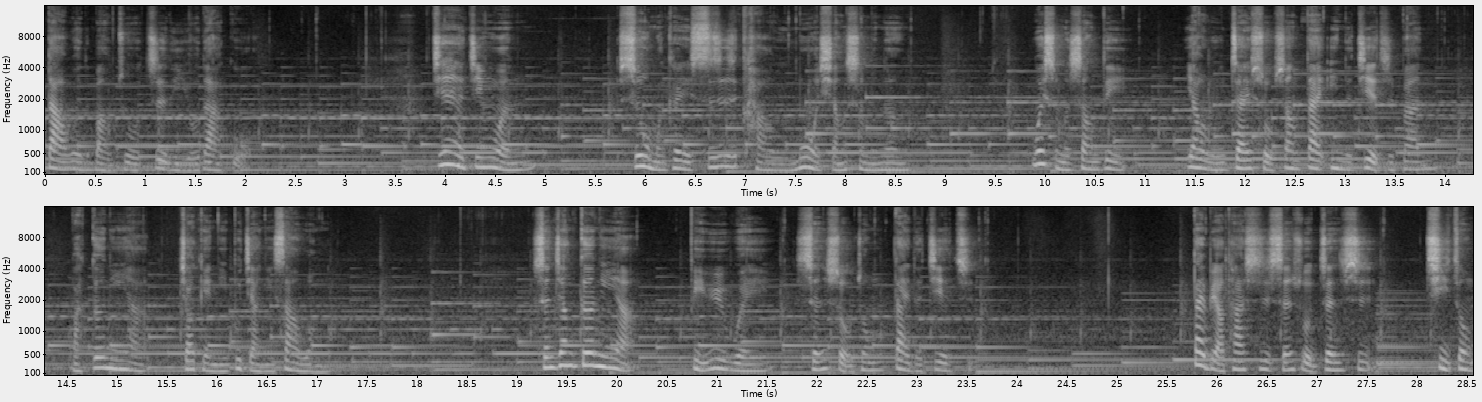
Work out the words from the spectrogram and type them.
大卫的宝座治理犹大国。今天的经文。使我们可以思考与默想什么呢？为什么上帝要如摘手上戴印的戒指般，把哥尼亚交给尼布甲尼撒王？神将哥尼亚比喻为神手中戴的戒指，代表他是神所珍视、器重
